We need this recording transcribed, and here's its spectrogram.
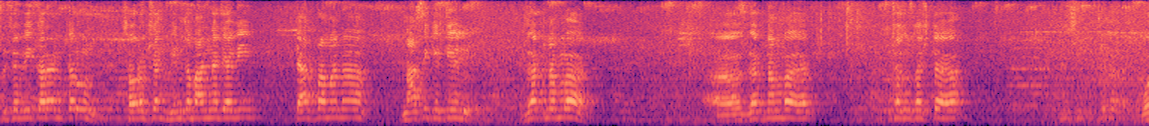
सुशोभीकरण करून संरक्षक भिंत बांधण्यात यावी. त्याचप्रमाणे नाशिक येथील गट नंबर गट नंबर सदुसष्ट व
